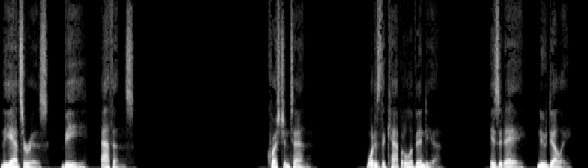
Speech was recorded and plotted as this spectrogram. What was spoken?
The answer is B. Athens. Question 10. What is the capital of India? Is it A. New Delhi?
